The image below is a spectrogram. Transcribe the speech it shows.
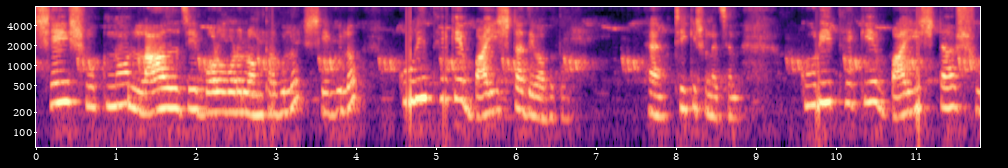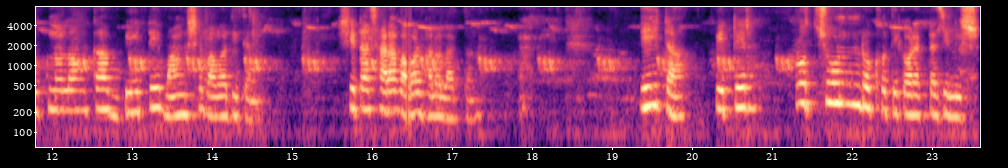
সেই শুকনো লাল যে বড় বড় লঙ্কাগুলো, সেগুলো কুড়ি থেকে বাইশটা দেওয়া হতো। হ্যাঁ ঠিকই শুনেছেন। কুড়ি থেকে বাইশটা শুকনো লঙ্কা বেটে মাংসে বাবা দিতেন। সেটা ছাড়া বাবার ভালো লাগতো না। এইটা পেটের প্রচণ্ড ক্ষতিকর একটা জিনিস।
